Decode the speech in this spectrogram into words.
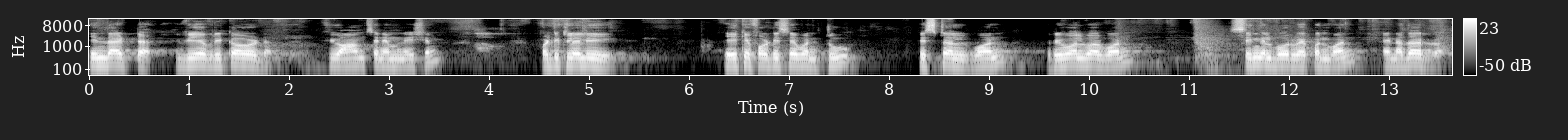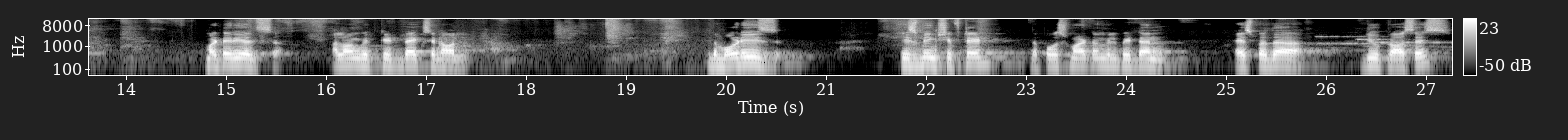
In that, uh, we have recovered few arms and ammunition, particularly AK-47 2, pistol 1, revolver 1, single bore weapon 1 and other materials along with kit bags and all. The body is, is being shifted. The postmortem will be done as per the due process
